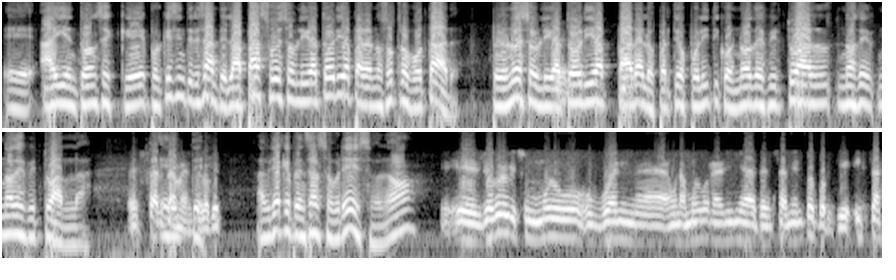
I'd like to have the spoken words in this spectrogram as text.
eh, hay entonces que... Porque es interesante, la paso es obligatoria para nosotros votar, pero no es obligatoria para los partidos políticos no, desvirtuar, no, de- no desvirtuarla. Exactamente, Este, lo que Habría que pensar sobre eso, ¿no? Eh, yo creo que es un muy bu- buen, eh, una muy buena línea de pensamiento porque estas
